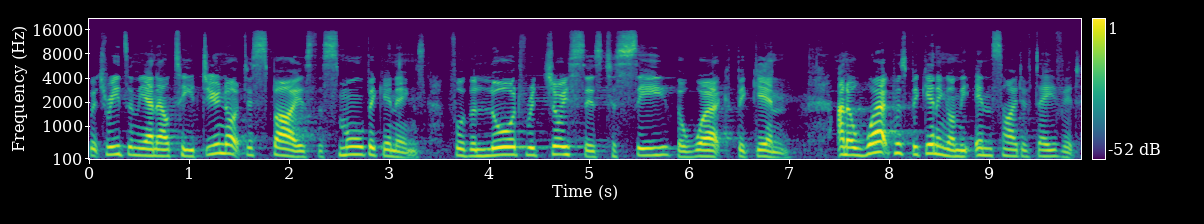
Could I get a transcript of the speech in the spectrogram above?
which reads in the NLT, "Do not despise the small beginnings, for the Lord rejoices to see the work begin." And a work was beginning on the inside of David.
